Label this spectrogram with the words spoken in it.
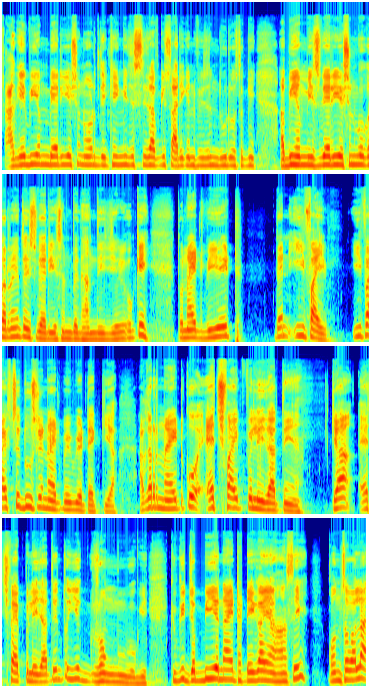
आगे भी हम वेरिएशन और देखेंगे जिससे आपकी सारी कन्फ्यूज़न दूर हो सके। अभी हम इस वेरिएशन को कर रहे हैं तो इस वेरिएशन पे ध्यान दीजिए ओके तो knight B eight then E five E five से दूसरे नाइट पे भी अटैक किया। अगर नाइट को एच फाइव पे ले जाते हैं, क्या एच फाइव पे ले जाते हैं तो ये रॉन्ग मूव होगी। क्योंकि जब भी ये नाइट हटेगा यहाँ से, कौन सा वाला?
